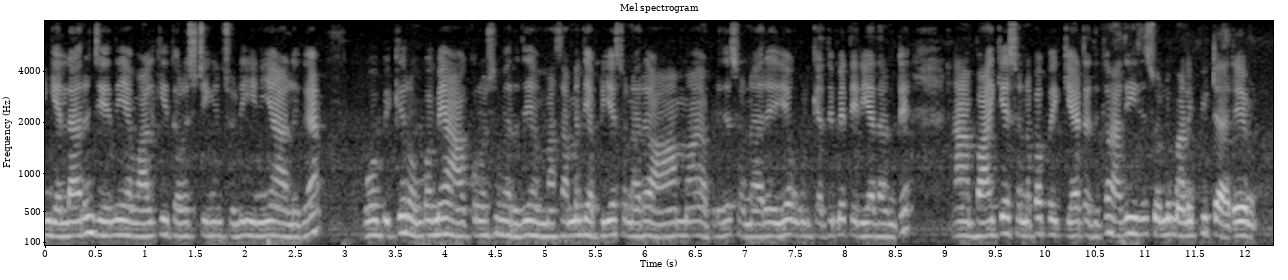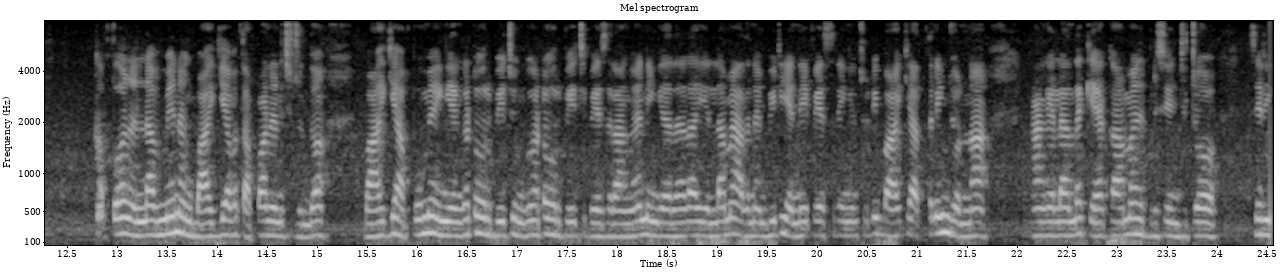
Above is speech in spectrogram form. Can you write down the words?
நீங்கள் எல்லோரும் சேர்ந்து என் வாழ்க்கையை தொலைச்சிட்டிங்கன்னு சொல்லி இனிய ஆளுங்க கோபிக்கு ரொம்பவுமே ஆக்ரோஷம் வருது. சம்மந்தி அப்படியே சொன்னார். ஆமாம் அப்படி தான் சொன்னார். ஏன் உங்களுக்கு எதுவுமே தெரியாதான்ட்டு நான் பாக்கியா சொன்னப்போ போய் கேட்டதுக்கு அது இது சொல்லி மழுப்பிட்டாரு. அப்போ நல்லாவுமே நாங்கள் பாக்கியாவை தப்பாக நினச்சிட்டு இருந்தோம். பாக்கி அப்போவுமே இங்கே எங்கிட்ட ஒரு பேச்சு உங்கள்கிட்ட ஒரு பேச்சு பேசுகிறாங்க நீங்கள் அதெல்லாம் எல்லாமே அதை நம்பிட்டு என்னை பேசுகிறீங்கன்னு சொல்லி பாக்கி அத்தனையும் சொன்னால் நாங்கள் எல்லாம் தான் கேட்காம இப்படி செஞ்சுட்டோம். சரி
